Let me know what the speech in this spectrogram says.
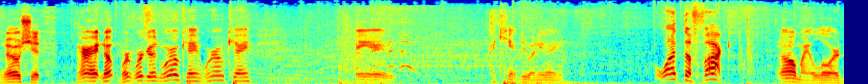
No shit. Alright, nope, we're, we're good. We're okay. We're okay. And I can't do anything. What the fuck? Oh my lord.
